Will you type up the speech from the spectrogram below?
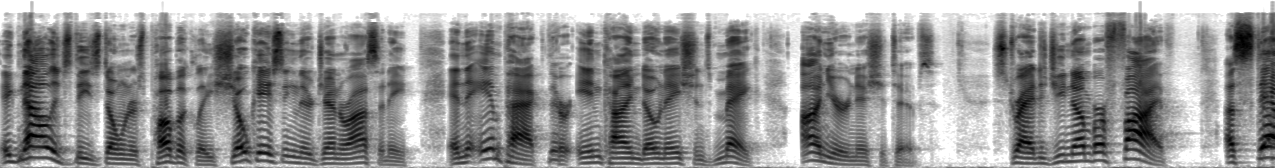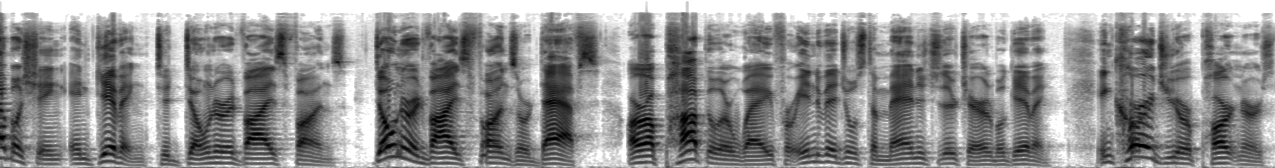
Acknowledge these donors publicly, showcasing their generosity and the impact their in kind donations make on your initiatives. Strategy number five establishing and giving to donor advised funds. Donor advised funds, or DAFs, are a popular way for individuals to manage their charitable giving. Encourage your partners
